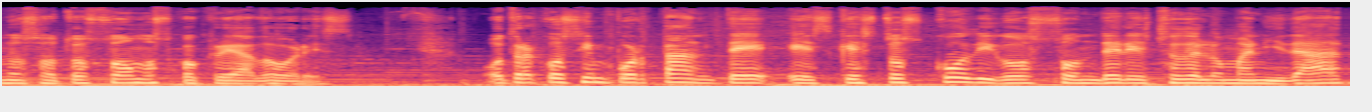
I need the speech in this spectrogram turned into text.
Nosotros somos co-creadores. Otra cosa importante es que estos códigos son derecho de la humanidad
